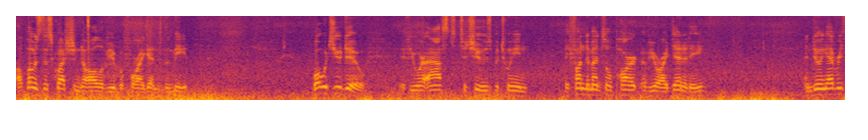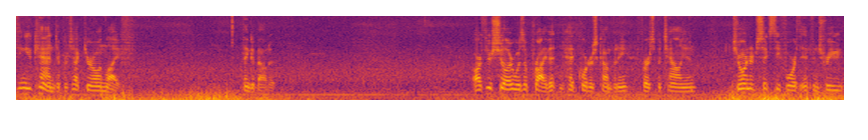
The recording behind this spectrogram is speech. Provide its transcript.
I'll pose this question to all of you before I get into the meat. What would you do if you were asked to choose between a fundamental part of your identity and doing everything you can to protect your own life? Think about it. Arthur Schiller was a private in Headquarters Company, 1st Battalion, 264th Infantry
